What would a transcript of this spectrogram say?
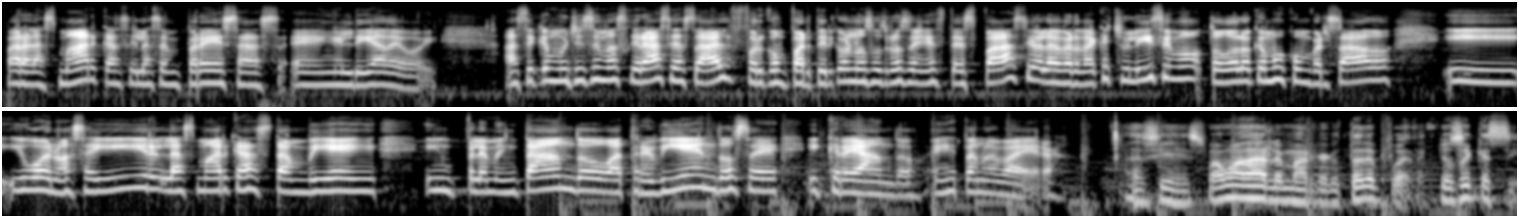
para las marcas y las empresas en el día de hoy. Así que muchísimas gracias, Alf, por compartir con nosotros en este espacio. La verdad que chulísimo todo lo que hemos conversado. Y, bueno, a seguir las marcas también implementando, atreviéndose y creando en esta nueva era. Así es. Vamos a darle marca, que ustedes pueden. Yo sé que sí.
